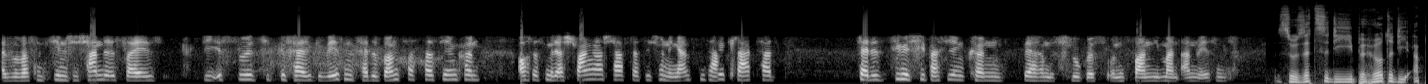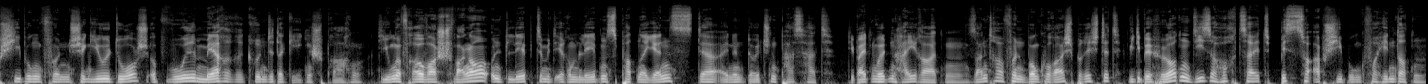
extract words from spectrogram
Also was eine ziemliche Schande ist, weil die ist suizidgefährdet gewesen, es hätte sonst was passieren können. Auch das mit der Schwangerschaft, dass sie schon den ganzen Tag geklagt hat. Es hätte ziemlich viel passieren können während des Fluges und es war niemand anwesend. So setzte die Behörde die Abschiebung von Shengyul durch, obwohl mehrere Gründe dagegen sprachen. Die junge Frau war schwanger und lebte mit ihrem Lebenspartner Jens, der einen deutschen Pass hat. Die beiden wollten heiraten. Sandra von Bon Courage berichtet, wie die Behörden diese Hochzeit bis zur Abschiebung verhinderten.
